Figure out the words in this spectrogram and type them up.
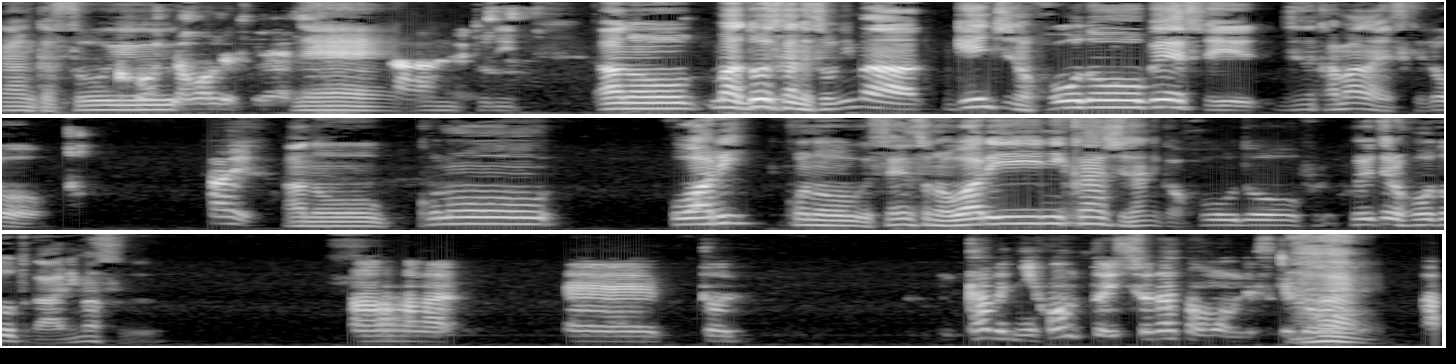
なんかそういうこんな、もんですね。ねえ、はい本当に。あの、まあどうですかね、その今、現地の報道ベースで全然構わないですけど、はい。あの、この終わりこの戦争の終わりに関して何か報道、触れてる報道とかあります？ああ、えーっと、多分日本と一緒だと思うんですけど、はい。あ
